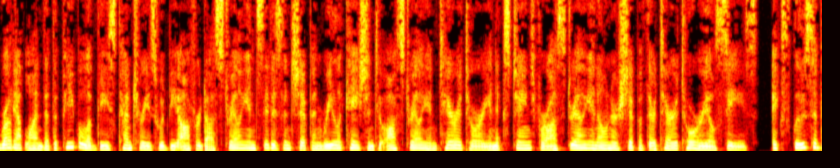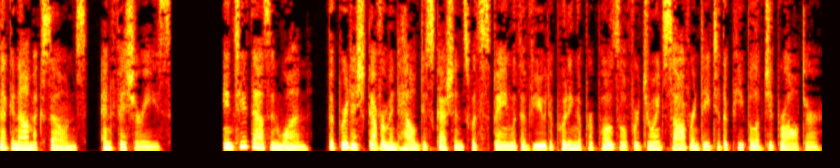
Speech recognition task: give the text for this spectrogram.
Rudd outlined that the people of these countries would be offered Australian citizenship and relocation to Australian territory in exchange for Australian ownership of their territorial seas, exclusive economic zones, and fisheries. In 2001, the British government held discussions with Spain with a view to putting a proposal for joint sovereignty to the people of Gibraltar.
